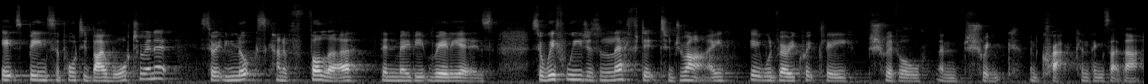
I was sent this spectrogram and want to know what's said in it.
it's being supported by water in it. So it looks kind of fuller than maybe it really is. So if we just left it to dry, it would very quickly shrivel and shrink and crack and things like that.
